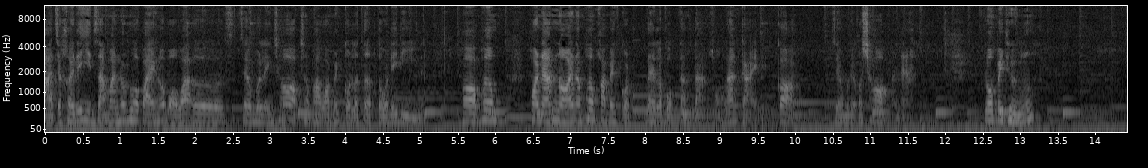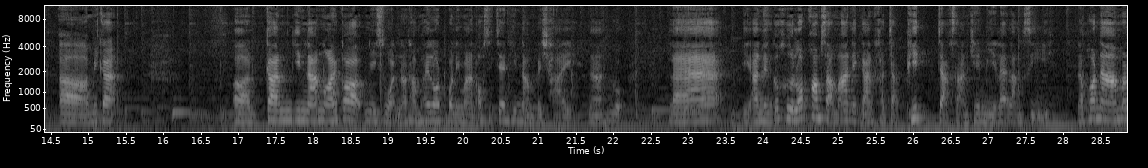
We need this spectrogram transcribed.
อาจจะเคยได้ยินสามัญทั่วๆไปเขาบอกว่าเออเซลล์มะเร็งชอบสภาวะเป็นกรดแล้วเติบโตได้ดีนะพอเพิ่มพอน้ำน้อยนะเพิ่มความเป็นกรดในระบบต่างๆ ของร่างกายเนี่ยก็เซลล์มะเร็งก็ชอบนะรวมไปถึงมีการการกินน้ำน้อยก็มีส่วนนะทำให้ลดปริมาณออกซิเจนที่นำไปใช้นะและอีกอันนึงก็คือลดความสามารถในการขจัดพิษจากสารเคมีและรังสี นะเพราะน้ำมัน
